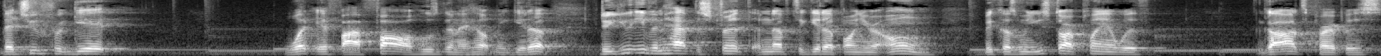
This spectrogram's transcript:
that you forget what if I fall? Who's going to help me get up? Do you even have the strength enough to get up on your own? Because when you start playing with God's purpose,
